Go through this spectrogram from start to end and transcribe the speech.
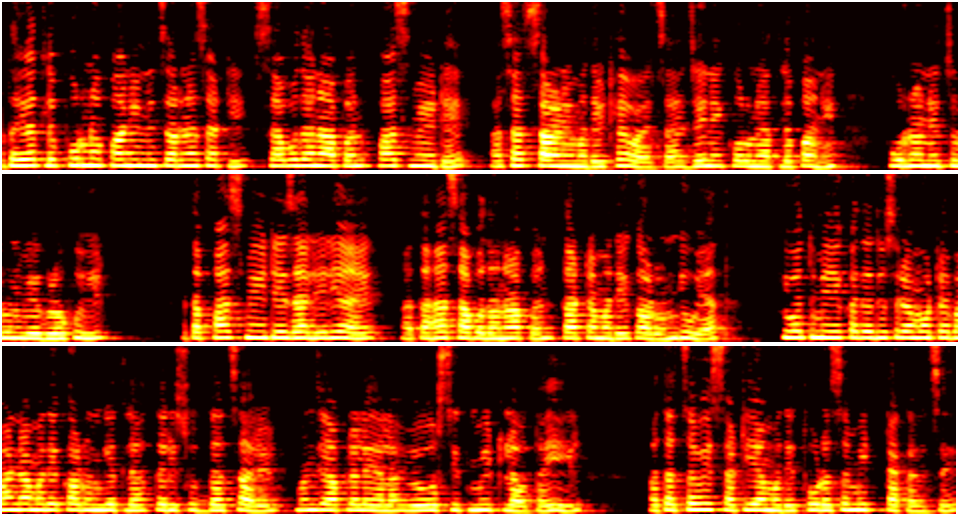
आता यातलं पूर्ण पाणी निचरण्यासाठी साबुदाणा आपण पाच मिनिटे असाच चाळणीमध्ये ठेवायचा जेणेकरून यातलं पाणी पूर्ण निचरून वेगळं होईल. आता पाच मिनिटे झालेली आहेत आता हा साबुदाणा आपण ताटामध्ये काढून घेऊयात. किंवा तुम्ही एखाद्या दुसऱ्या मोठ्या भांड्यामध्ये काढून घेतला तरीसुद्धा चालेल म्हणजे आपल्याला याला व्यवस्थित मीठ लावता येईल. आता चवीसाठी यामध्ये थोडंसं मीठ टाकायचं आहे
